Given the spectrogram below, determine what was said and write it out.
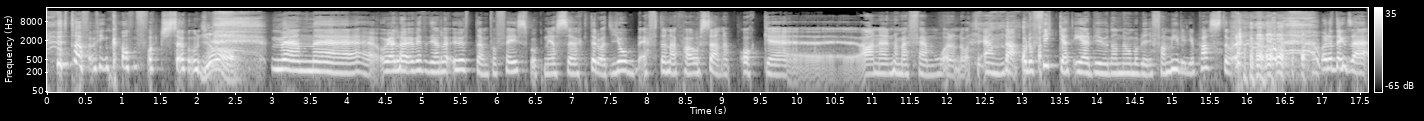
utanför min comfort zone. Ja. Men, eh, och jag, la, jag vet att jag la ut den på Facebook när jag sökte sökte då ett jobb efter den här pausen och eh, ja, när de här fem åren då var till ända. Och då fick jag ett erbjudande om att bli familjepastor. och då tänkte jag så här,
